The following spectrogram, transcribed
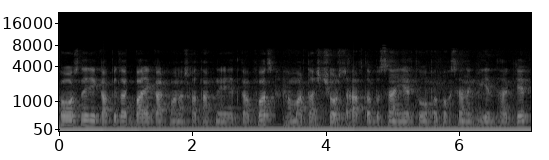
փողոցների կապիտալ բարեկարգման աշխատանքների հետ կապված համար 14 ավտոբուսային երթուղի փոփոխության ենթարկել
